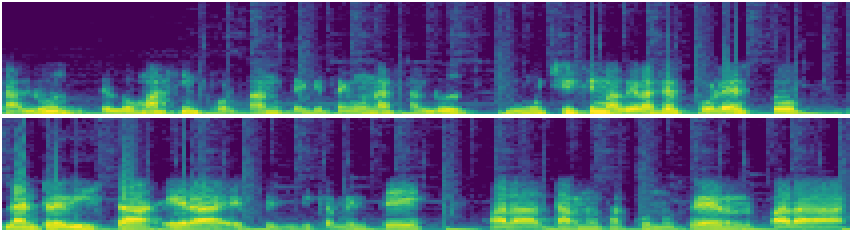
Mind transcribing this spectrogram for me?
salud, es lo más importante, que tenga una salud. Muchísimas gracias por esto. La entrevista era específicamente para darnos a conocer, para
